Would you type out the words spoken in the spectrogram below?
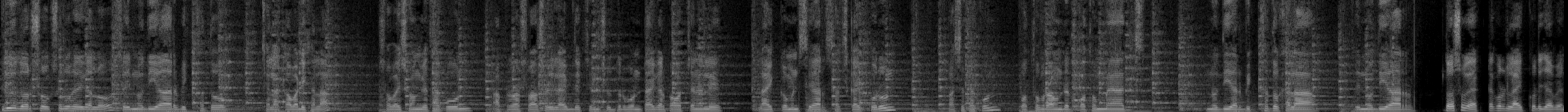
প্রিয় দর্শক, শুরু হয়ে গেল সেই নদিয়ার বিখ্যাত খেলা, কাবাডি খেলা। সবাই সঙ্গে থাকুন। আপনারা সরাসরি লাইভ দেখছেন সুন্দরবন টাইগার পাওয়ার চ্যানেলে। লাইক কমেন্ট শেয়ার সাবস্ক্রাইব করুন। পাশে থাকুন। প্রথম রাউন্ডের প্রথম ম্যাচ নদিয়ার বিখ্যাত খেলা। সেই নদিয়ার দর্শক, একটা করে লাইক করে যাবেন।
